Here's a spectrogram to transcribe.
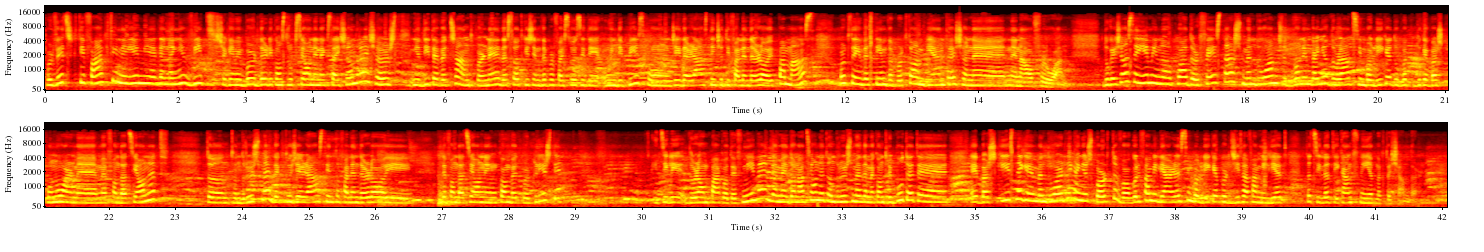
Përveç këtij fakti, ne jemi edhe në një vit që kemi bërë dhe rikonstruksionin e kësaj qendre, që është një ditë e veçantë për ne dhe sot kishim dhe përfaqësuesit e UNDP-së, ku unë gjej dhe rastin që t'i falenderoj pa masë për këtë investim dhe për këto ambiente që neve na ofruan. Duke qenë se jemi në kuadër festash, menduam që të bënim nga një dhuratë simbolike duke bashkëpunuar me me fondacionet, të të ndryshme dhe këtu gjej rastin të falenderoj dhe fondacionin Kombet për Krishtin, i cili dhuron pakot e fëmijëve dhe me donacione të ndryshme dhe me kontributet e e bashkisë ne kemi menduar dhe nga një shportë të vogël familjare simbolike për gjitha familjet të cilat i kanë fëmijët në këtë qendër.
